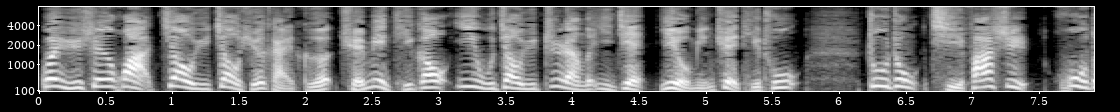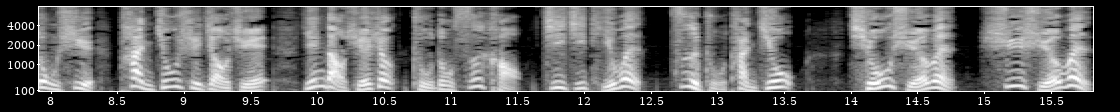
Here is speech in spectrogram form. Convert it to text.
关于深化教育教学改革、全面提高义务教育质量的意见也有明确提出，注重启发式、互动式、探究式教学，引导学生主动思考、积极提问、自主探究，求学问、需学问。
